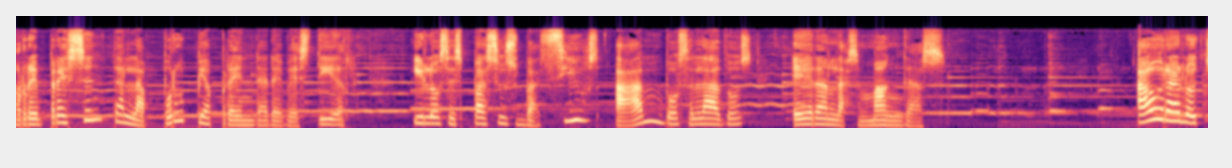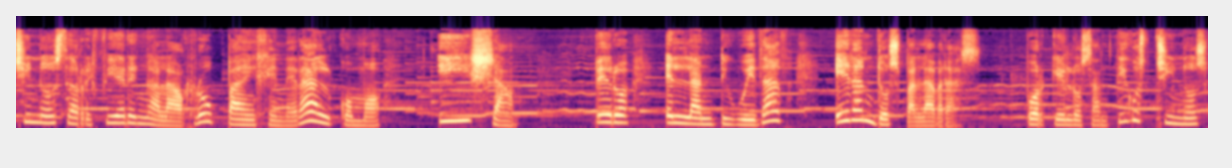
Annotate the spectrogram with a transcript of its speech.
representa la propia prenda de vestir y los espacios vacíos a ambos lados eran las mangas. Ahora los chinos se refieren a la ropa en general como yishan, pero en la antigüedad eran dos palabras, porque los antiguos chinos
